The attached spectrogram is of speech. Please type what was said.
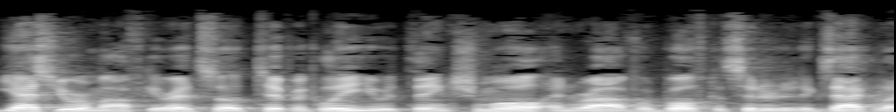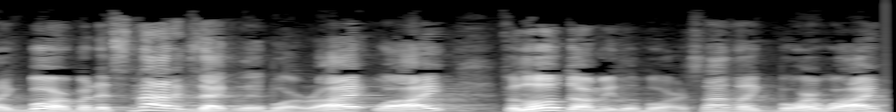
Yes, you were mafkirit, so typically you would think Shmuel and Rav would both consider it exactly like bor, but it's not exactly a bor, right? Why? Velo dami labor. It's not like bor. Why?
